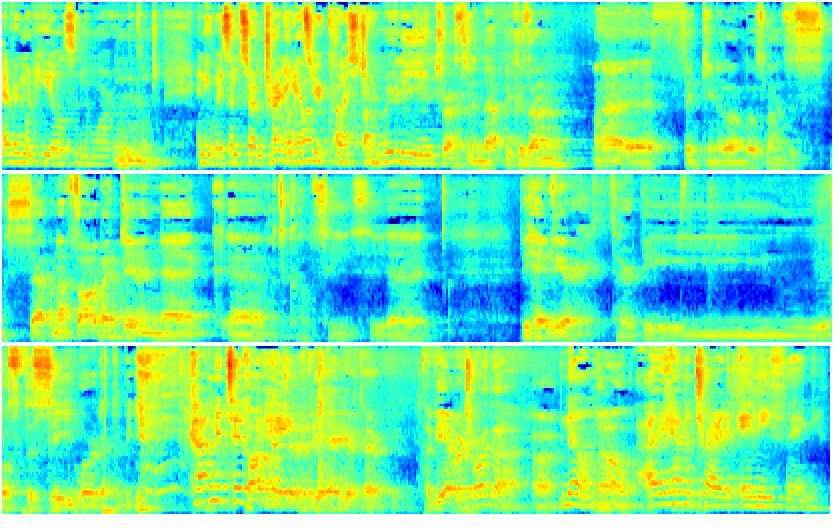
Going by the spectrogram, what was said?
everyone heals in the more the culture. anyways i'm sorry i'm trying to answer I'm- your question I'm, I'm really interested in that because I'm uh, uh, thinking along those lines as myself, and I've thought about doing uh, uh, what's it called? See, see, uh, behavior therapy. What's the C word at the beginning? cognitive, Cognitive behavior behavior therapy. Have you ever tried that? Or- no no. i haven't tried anything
